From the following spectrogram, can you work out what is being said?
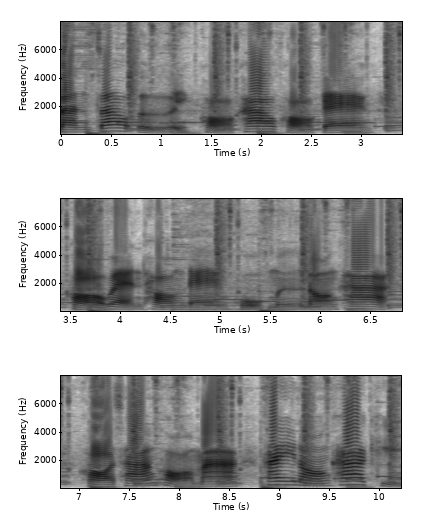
จันเจ้าเอ๋ย ขอข้าวขอแกง ขอแหวนทองแดงผูกมือน้องข้า ขอช้างขอม้า ให้น้องข้าขี่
